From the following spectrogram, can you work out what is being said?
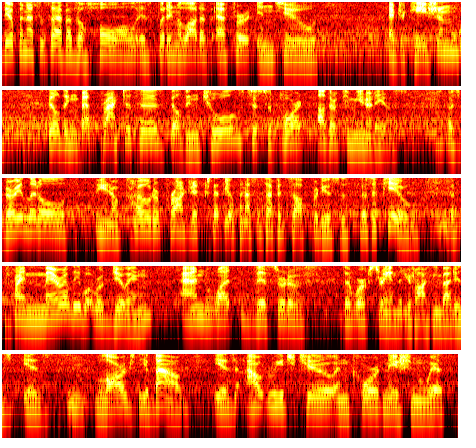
the OpenSSF as a whole is putting a lot of effort into education, building best practices, building tools to support other communities. There's very little, you know, code or projects that the OpenSSF itself produces. There's a few, but primarily what we're doing and what this sort of the work stream that you're talking about is is largely about is outreach to and coordination with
